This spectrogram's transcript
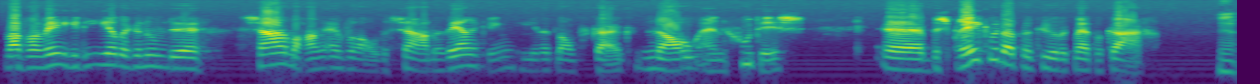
maar vanwege die eerder genoemde samenhang en vooral de samenwerking, die in het land Kuik nauw en goed is, uh, bespreken we dat natuurlijk met elkaar. Ja.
